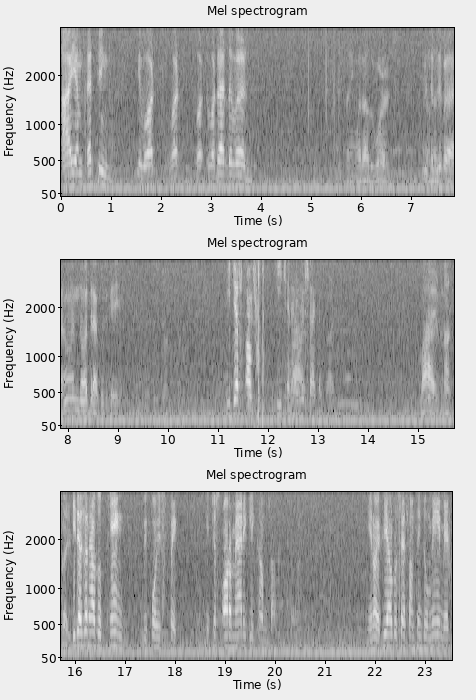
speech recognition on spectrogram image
I am searching. Okay, what, what, what, what are the words? You're saying what are the words? મને Don't સમજ પડે. understand. હું નોંધ રાખું છું કઈ he just obs each and every Live. second Right. Live, not tape. he doesn't have to think before he speaks it just automatically comes out you know if you have to say something to me maybe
